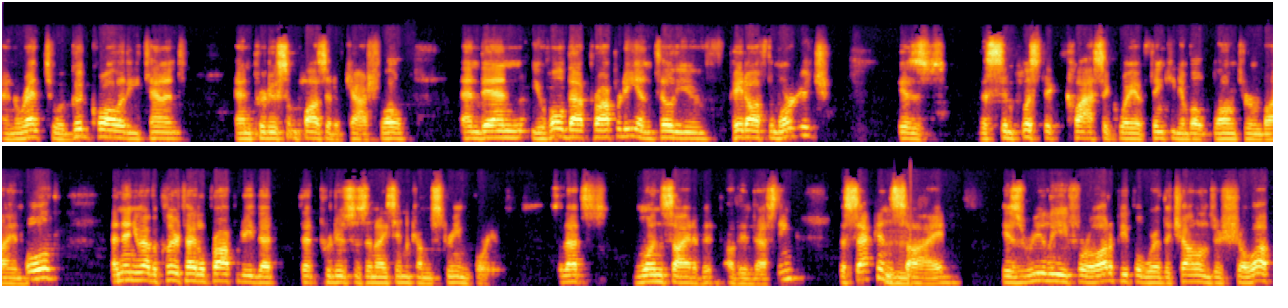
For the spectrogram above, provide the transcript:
and rent to a good quality tenant and produce some positive cash flow. And then you hold that property until you've paid off the mortgage is the simplistic classic way of thinking about long-term buy and hold. And then you have a clear title property that that produces a nice income stream for you. So that's one side of it of investing. The 2nd mm-hmm. side is really for a lot of people where the challenges show up,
